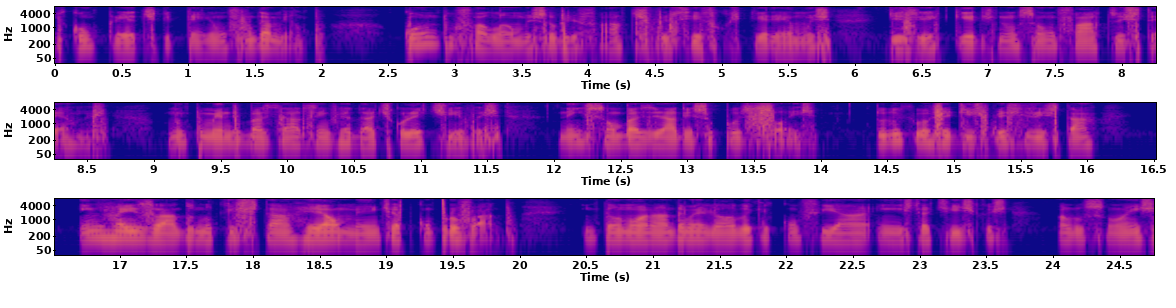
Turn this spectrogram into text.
e concretos que tenham um fundamento. Quando falamos sobre fatos específicos, queremos dizer que eles não são fatos externos, muito menos baseados em verdades coletivas, nem são baseados em suposições. Tudo o que você diz precisa estar enraizado no que está realmente comprovado. Então não há nada melhor do que confiar em estatísticas, alusões,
